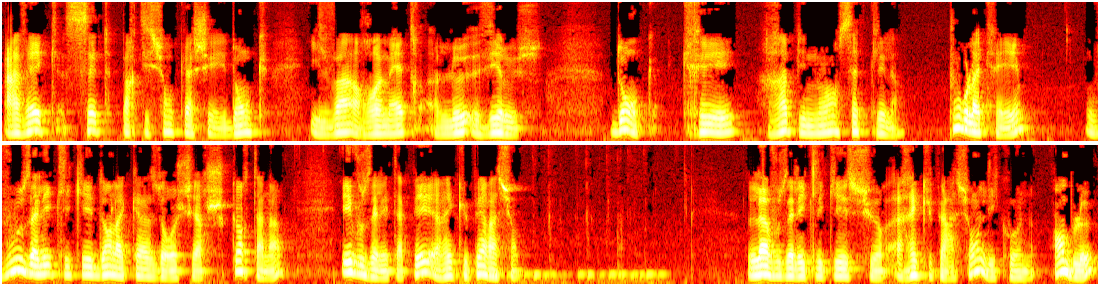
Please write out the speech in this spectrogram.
avec cette partition cachée. Donc, il va remettre le virus. Donc, créez rapidement cette clé-là. Pour la créer, vous allez cliquer dans la case de recherche Cortana et vous allez taper récupération. Là, vous allez cliquer sur récupération, l'icône en bleu,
